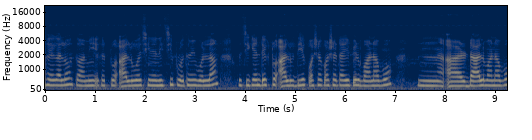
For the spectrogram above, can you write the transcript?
হয়ে গেল। তো আমি একটু আলুও ছিঁড়ে নিচ্ছি, প্রথমেই বললাম। তো চিকেনটা একটু আলু দিয়ে কষা কষা টাইপের বানাবো আর ডাল বানাবো।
